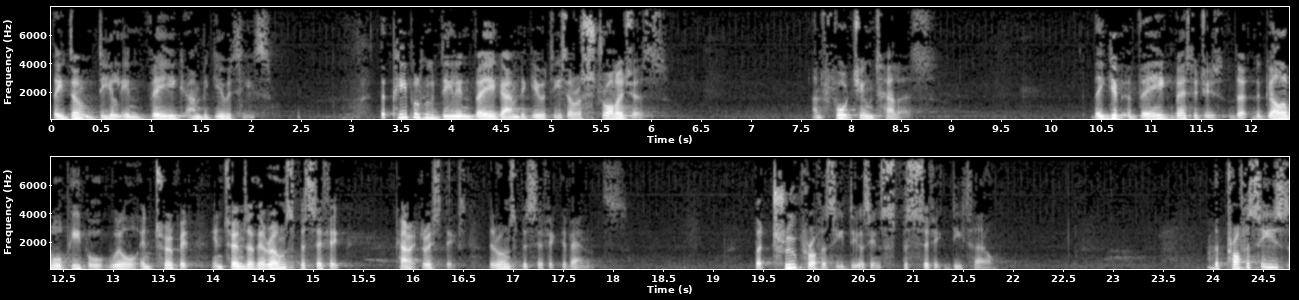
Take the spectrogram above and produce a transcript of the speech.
They don't deal in vague ambiguities. The people who deal in vague ambiguities are astrologers and fortune tellers they give vague messages that the gullible people will interpret in terms of their own specific characteristics, their own specific events. But true prophecy deals in specific detail. The prophecies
